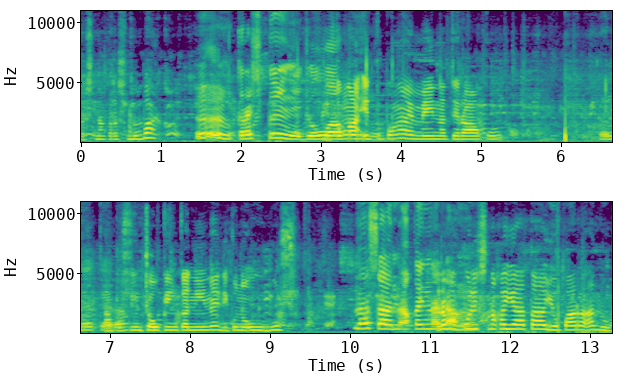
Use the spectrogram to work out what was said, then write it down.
crush na crush mo ba? Mm, crush ko yun eh. Ito Jowa ko. nga, ito pa nga, eh, may natira ako. Kaya tira. Tapos yung choking kanina, hindi ko naubos. Nasaan? Akin na Tara, lang. magpulis na kaya tayo para ano?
